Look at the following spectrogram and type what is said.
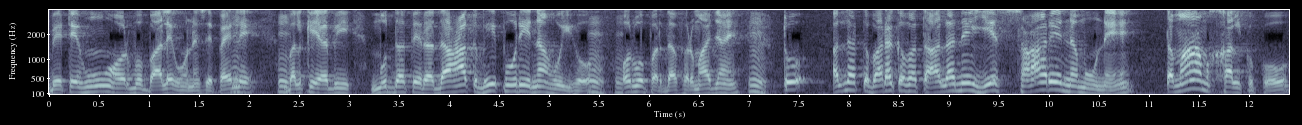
بیٹے ہوں اور وہ بالغ ہونے سے پہلے بلکہ ابھی مدت رضاعت بھی پوری نہ ہوئی ہو اور وہ پردہ فرما جائیں۔ تو اللہ تبارک و تعالی نے یہ سارے نمونے تمام خلق کو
